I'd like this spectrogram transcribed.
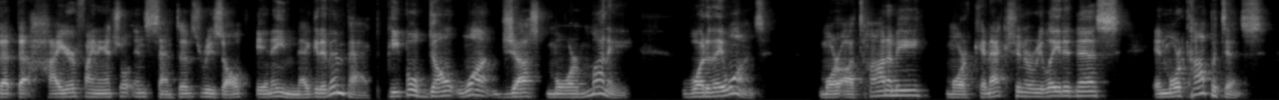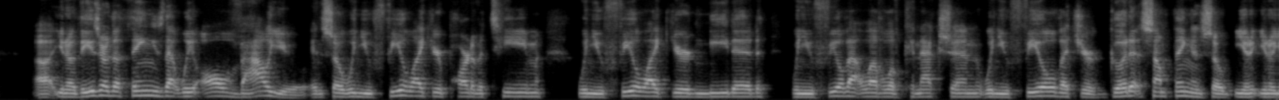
that that higher financial incentives result in a negative impact. People don't want just more money. What do they want? More autonomy more connection or relatedness and more competence. Uh, you know these are the things that we all value. And so when you feel like you're part of a team when you feel like you're needed when you feel that level of connection when you feel that you're good at something and so you know you know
